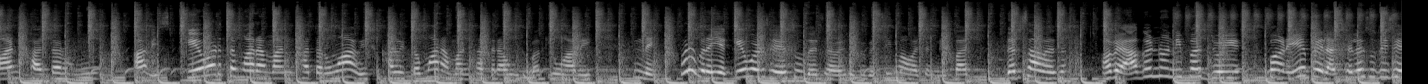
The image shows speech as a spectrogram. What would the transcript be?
માન ખાતર હું આવીશ. કેવળ તમારા માન ખાતર હું આવીશ, ખાલી તમારા માન ખાતર આવું બાકી હું આવી નહીં, બરાબર, અહીંયા કેવળ છે એ શું દર્શાવે છે? તો કે સીમાવાચક નિપાત દર્શાવે છે. હવે આગળનો નિપાત જોઈએ. પણ એ પહેલાં છેલ્લે સુધી છે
